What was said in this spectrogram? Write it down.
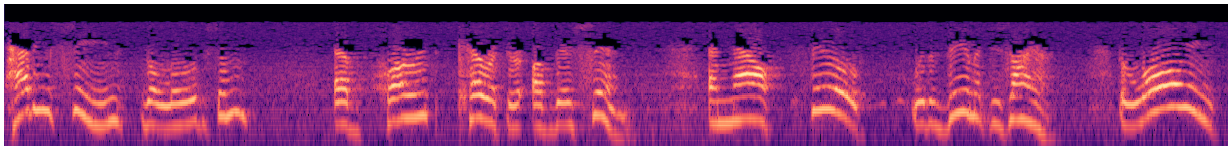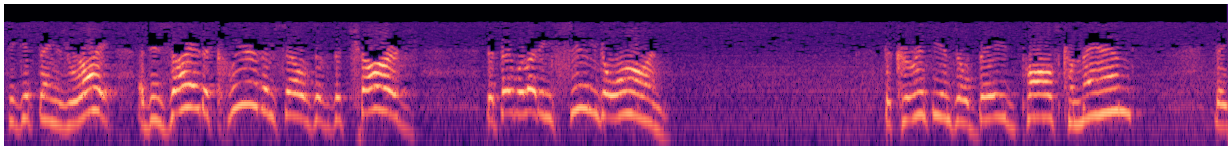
Having seen the loathsome, abhorrent character of their sin, and now filled with a vehement desire, the longing to get things right, a desire to clear themselves of the charge that they were letting sin go on. The Corinthians obeyed Paul's command. They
